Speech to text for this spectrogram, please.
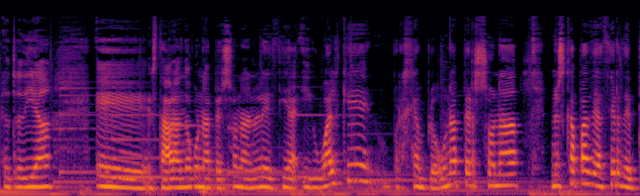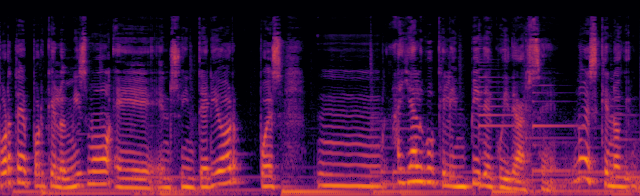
El otro día eh, estaba hablando con una persona, ¿no? Le decía, igual que, por ejemplo, una persona no es capaz de hacer deporte porque lo mismo eh, en su interior, pues mm, hay algo que le impide cuidarse. No es, que no, no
